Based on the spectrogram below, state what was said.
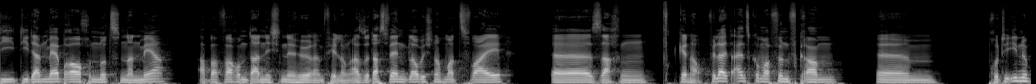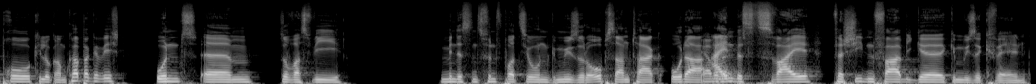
die, die dann mehr brauchen, nutzen dann mehr? Aber warum da nicht eine höhere Empfehlung? Also das wären, glaube ich, nochmal zwei äh, Sachen. Genau, vielleicht 1,5 Gramm ähm, Proteine pro Kilogramm Körpergewicht und ähm, sowas wie mindestens fünf Portionen Gemüse oder Obst am Tag oder Ja, ein dann- bis zwei verschiedenfarbige Gemüsequellen.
